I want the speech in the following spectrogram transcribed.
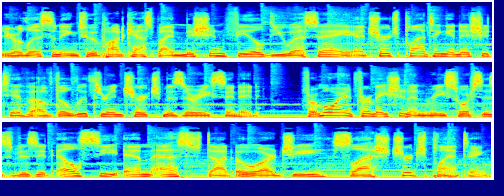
You're listening to a podcast by Mission Field USA, a church planting initiative of the Lutheran Church Missouri Synod. For more information and resources, visit lcms.org slash churchplanting.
